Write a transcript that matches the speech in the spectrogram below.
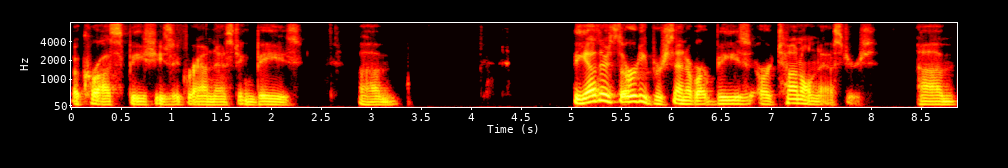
across species of ground nesting bees. Um, the other 30% of our bees are tunnel nesters. Um,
